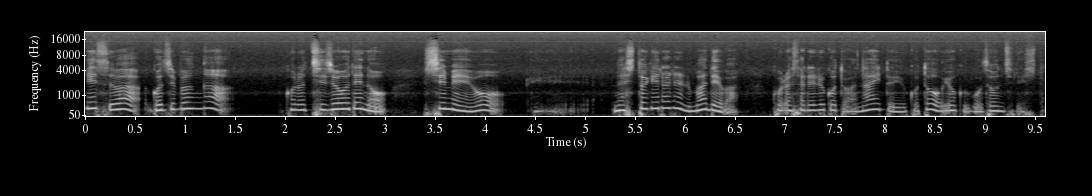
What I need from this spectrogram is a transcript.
イエスはご自分がこの地上での使命を、成し遂げられるまでは殺されることはないということをよくご存知でした。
